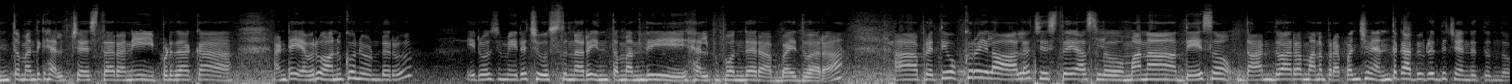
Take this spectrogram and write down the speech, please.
ఇంతమందికి హెల్ప్ చేస్తారని ఇప్పటిదాకా అంటే ఎవరు అనుకొని ఉండరు. ఈరోజు మీరే చూస్తున్నారు ఇంతమంది హెల్ప్ పొందారు ఆ అబ్బాయి ద్వారా. ప్రతి ఒక్కరూ ఇలా ఆలోచిస్తే అసలు మన దేశం దాని ద్వారా మన ప్రపంచం ఎంతగా అభివృద్ధి చెందుతుందో.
